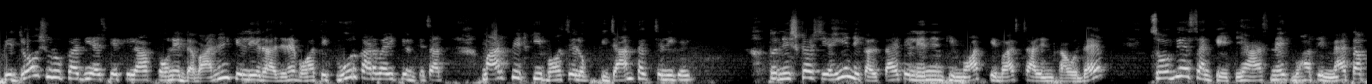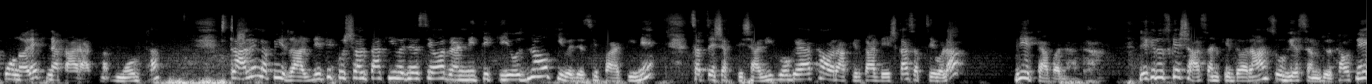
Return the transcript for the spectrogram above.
विद्रोह शुरू कर दिया। इसके खिलाफ तो उन्हें दबाने के लिए राजा ने बहुत ही क्रूर कार्रवाई की। उनके साथ मारपीट की। बहुत से लोग की जान तक चली गई। तो निष्कर्ष यही निकलता है कि लेनिन की मौत के बाद स्टालिन का उदय सोवियत संघ के इतिहास में एक बहुत ही महत्वपूर्ण और एक नकारात्मक मोड़ था। स्टालिन अपनी राजनीतिक कुशलता की वजह से और रणनीतिक योजनाओं की वजह से पार्टी में सबसे शक्तिशाली हो गया था और आखिरकार देश का सबसे बड़ा नेता बना था। लेकिन उसके शासन के दौरान सोवियत संघ जो था, उसने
